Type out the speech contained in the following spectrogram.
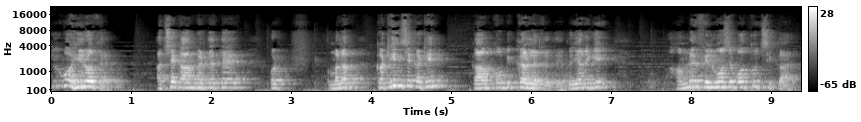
क्योंकि वो हीरो थे। अच्छे काम करते थे और मतलब कठिन से कठिन काम को भी कर लेते थे। तो यानी कि हमने फ़िल्मों से बहुत कुछ सीखा है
